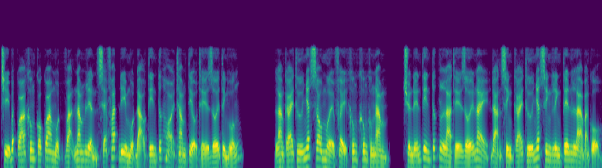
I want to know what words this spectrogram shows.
Chỉ bất quá không có qua một vạn năm liền sẽ phát đi một đạo tin tức hỏi thăm tiểu thế giới tình huống. Làm cái thứ nhất sau 10,0005, năm, truyền đến tin tức là thế giới này đản sinh cái thứ nhất sinh linh tên là bản cổ,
